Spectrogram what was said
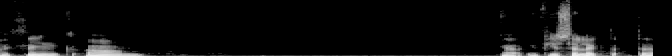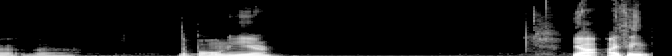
I think um, yeah if you select the the the bone here yeah I think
